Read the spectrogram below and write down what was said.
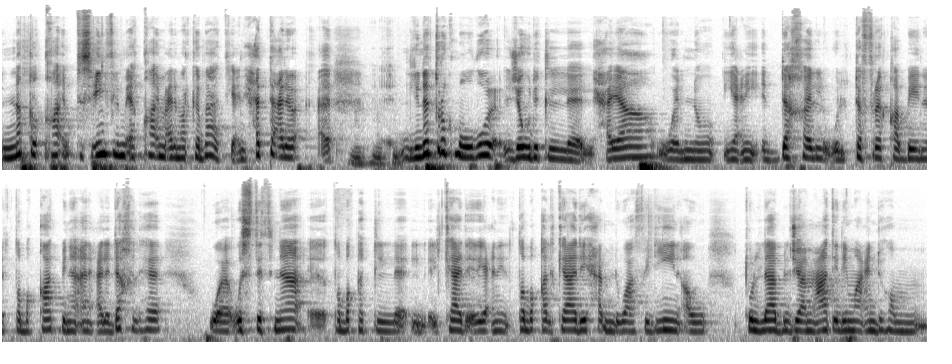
النقل قائم 90% قائم على المركبات يعني حتى على لنترك موضوع جودة الحياة وأنه يعني الدخل والتفرقة بين الطبقات بناء على دخلها واستثناء طبقة ال- الكاد يعني الطبقة الكادحة من الوافدين أو طلاب الجامعات اللي ما عندهم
